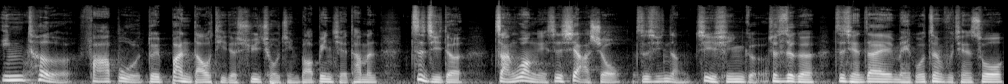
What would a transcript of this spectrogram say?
英特尔发布了对半导体的需求警报，并且他们自己的展望也是下修。执行长季辛格就是这个之前在美国政府前说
